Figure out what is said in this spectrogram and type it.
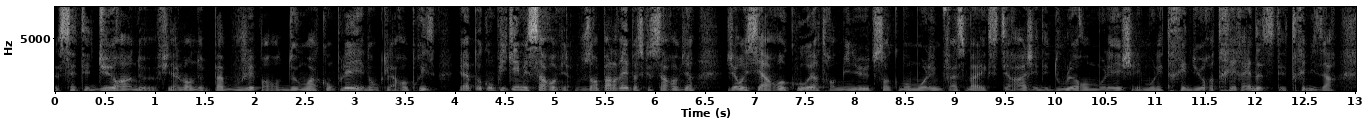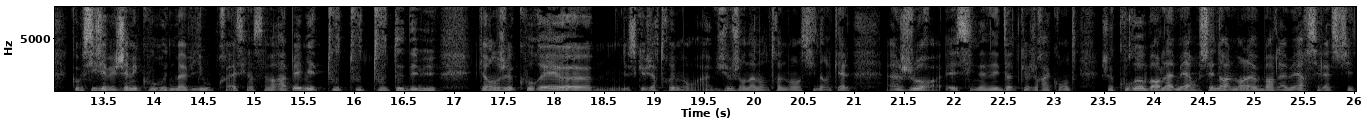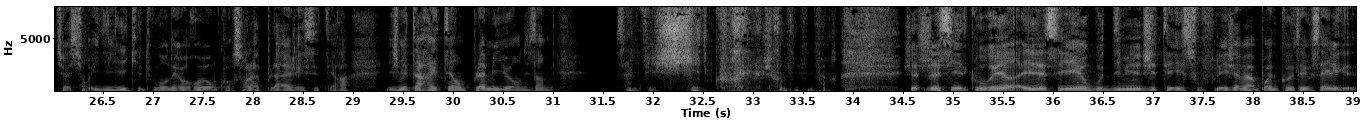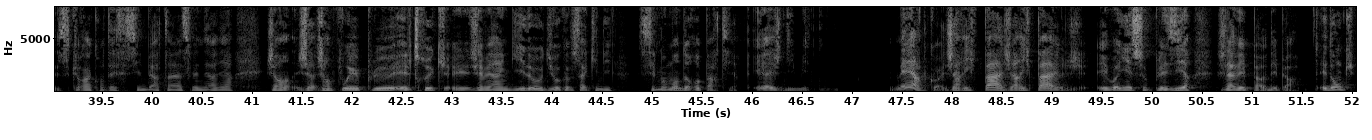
c'était dur hein, de finalement ne pas bouger pendant deux mois complets et donc la reprise est un peu compliquée mais ça revient. Je vous en parlerai parce que ça revient. J'ai réussi à recourir 30 minutes sans que mon mollet me fasse mal, etc. J'ai des douleurs au mollet, j'ai les mollets très durs, très raides, c'était très bizarre, comme si j'avais jamais couru de ma vie ou presque. Hein. ça me rappelait mais tout tout tout au début quand je courais, euh, ce que j'ai retrouvé mon, un vieux journal d'entraînement aussi dans lequel un jour et c'est une anecdote que je raconte, je courais au bord de la mer. Vous savez normalement là, au bord de la mer c'est la situation idyllique et tout, on est heureux, on court sur la plage, etc. Et je m'étais arrêté en plein milieu en disant, mais ça me fait chier de courir, j'en ai marre. Essayé de courir et essayé, au bout de 10 minutes, j'étais essoufflé, j'avais un point de côté. Vous savez ce que racontait Cécile Bertin la semaine dernière J'en pouvais plus et le truc, j'avais un guide audio comme ça qui me dit, c'est le moment de repartir. Et là, je dis, mais merde quoi, j'arrive pas, j'arrive pas. Et voyez, ce plaisir, je l'avais pas au départ. Et donc,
